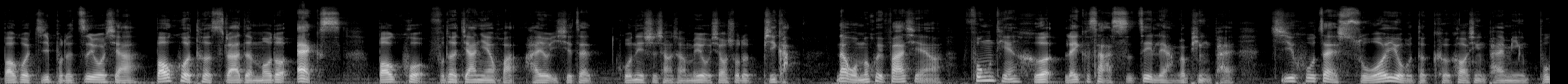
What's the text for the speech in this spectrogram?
包括吉普的自由侠，包括特斯拉的 Model X，包括福特嘉年华，还有一些在。国内市场上没有销售的皮卡，那我们会发现啊，丰田和雷克萨斯这两个品牌，几乎在所有的可靠性排名，不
